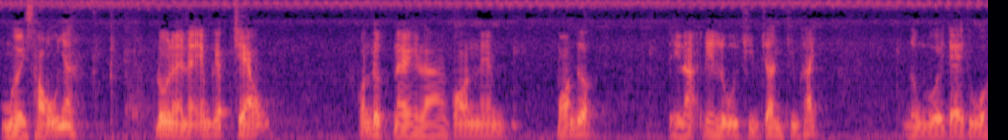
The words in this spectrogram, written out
16 nhá. Đôi này là em ghép chéo. Con đực này là con em bón được. Để lại để nuôi chim trần chim khách. Đông đuôi te thua.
